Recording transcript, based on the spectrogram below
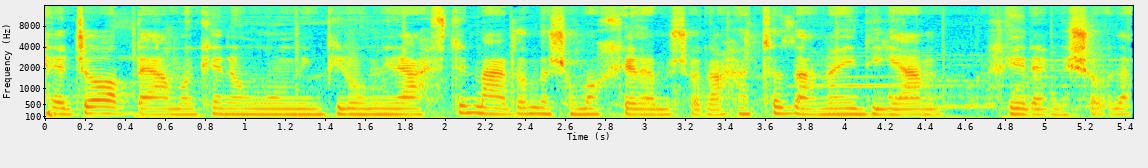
هجاب به اماکن عمومی بیرون می‌رفتید مردم به شما خیره می‌شدن. حتی زنهای دیگه هم خیره می‌شدن.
